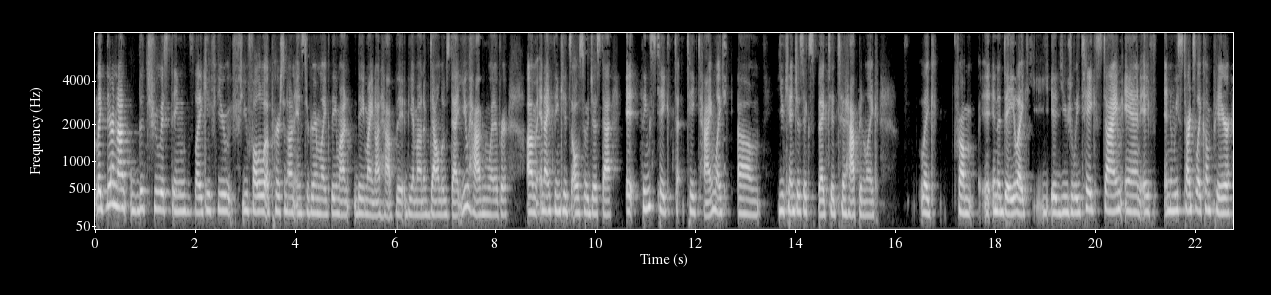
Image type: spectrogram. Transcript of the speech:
like they're not the truest things. Like if you if you follow a person on instagram like they might they might not have the, the amount of downloads that you have and whatever. Um and i think it's also just that it things take t- take time. Like um you can't just expect it to happen like like from in a day. Like it usually takes time. And if and we start to like compare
